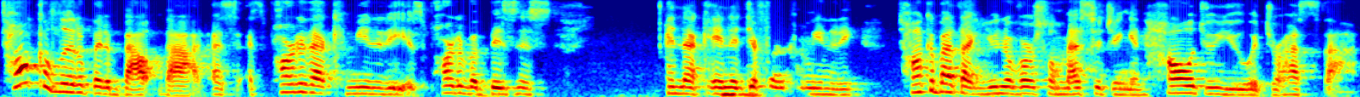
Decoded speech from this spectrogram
Talk a little bit about that as, as part of that community, as part of a business in that in a different community. Talk about that universal messaging and how do you address that?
